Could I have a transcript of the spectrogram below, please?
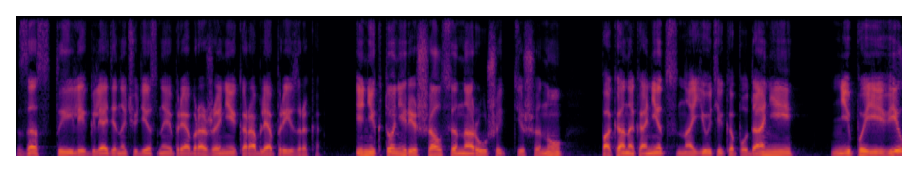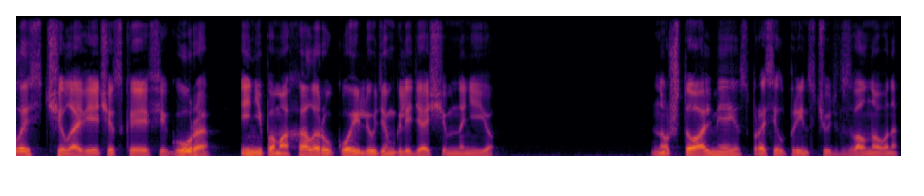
застыли, глядя на чудесное преображение корабля-призрака. И никто не решался нарушить тишину, пока, наконец, на юте Капудании не появилась человеческая фигура и не помахала рукой людям, глядящим на нее. «Ну что, Альмея?» — спросил принц чуть взволнованно.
